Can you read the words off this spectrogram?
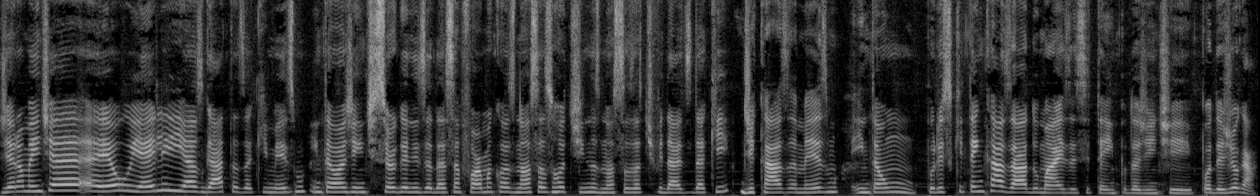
Geralmente é, é eu e ele e as gatas aqui mesmo. Então a gente se organiza dessa forma com as nossas rotinas, nossas atividades daqui, de casa mesmo. Então, por isso que tem casado mais mais esse tempo da gente poder jogar.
